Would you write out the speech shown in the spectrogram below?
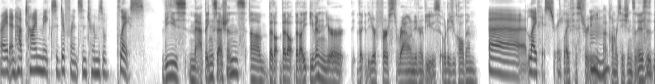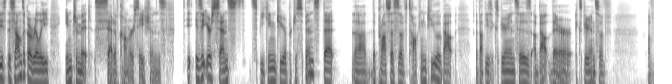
right? And how time makes a difference in terms of place. These mapping sessions, um, but but but even your the, your first round interviews, what did you call them? Uh, life history. Life history mm. uh, conversations. This is this, this sounds like a really intimate set of conversations. Is it your sense, speaking to your participants, that uh, the process of talking to you about about these experiences, about their experience of of,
